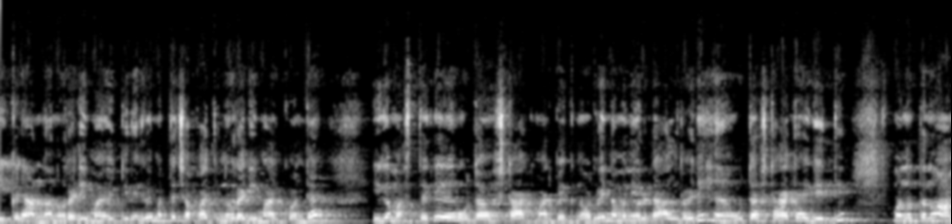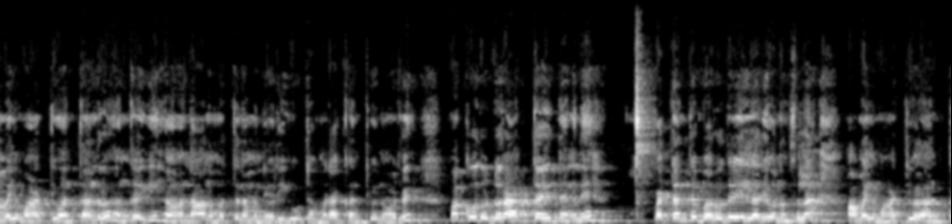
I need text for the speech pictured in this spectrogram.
ಈ ಕಡೆ ಅನ್ನನೂ ರೆಡಿ ಮಾಡಿ ಇಟ್ಟಿದ್ದೀನಿ ರೀ ಮತ್ತು ಚಪಾತಿನೂ ರೆಡಿ ಮಾಡಿಕೊಂಡೆ. ಈಗ ಮಸ್ತಾಗಿ ಊಟ ಸ್ಟಾರ್ಟ್ ಮಾಡ್ಬೇಕು ನೋಡ್ರಿ. ನಮ್ಮ ಮನೆಯವ್ರದ್ದು ಆಲ್ರೆಡಿ ಊಟ ಸ್ಟಾರ್ಟ್ ಆಗೈತಿ. ಮನುತನು ಆಮೇಲೆ ಮಾಡ್ತೀವಿ ಅಂತಂದ್ರು. ಹಾಗಾಗಿ ನಾನು ಮತ್ತು ನಮ್ಮ ಮನೆಯವ್ರಿಗೆ ಊಟ ಮಾಡಕ್ಕಂತೀವಿ ನೋಡ್ರಿ. ಮಕ್ಕಳು ದೊಡ್ಡವ್ರು ಆಗ್ತಾ ಇದ್ದಂಗೆ ಪಟ್ಟಂತೆ ಬರೋದೇ ಇಲ್ಲ ರೀ, ಒಂದೊಂದು ಸಲ ಆಮೇಲೆ ಮಾಡ್ತೀವಲ್ಲ ಅಂತ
